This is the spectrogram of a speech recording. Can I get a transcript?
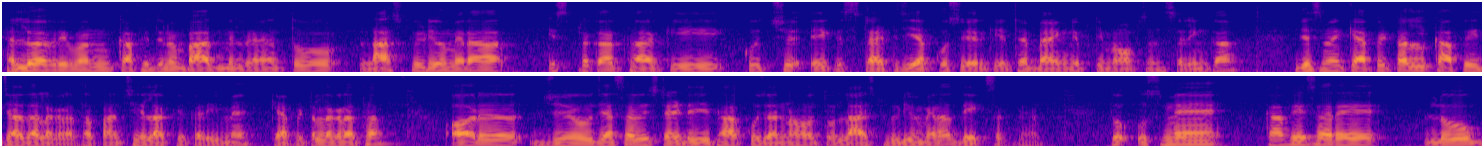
हेलो एवरीवन काफ़ी दिनों बाद मिल रहे हैं। तो लास्ट वीडियो मेरा इस प्रकार था कि कुछ एक स्ट्रैटेजी आपको शेयर किए थे बैंक निफ्टी में ऑप्शन सेलिंग का, जिसमें कैपिटल काफ़ी ज़्यादा लग रहा था, पाँच छः लाख के करीब में कैपिटल लग रहा था। और जो जैसा भी स्ट्रैटेजी था, आपको जानना हो तो लास्ट वीडियो मेरा देख सकते हैं। तो उसमें काफ़ी सारे लोग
